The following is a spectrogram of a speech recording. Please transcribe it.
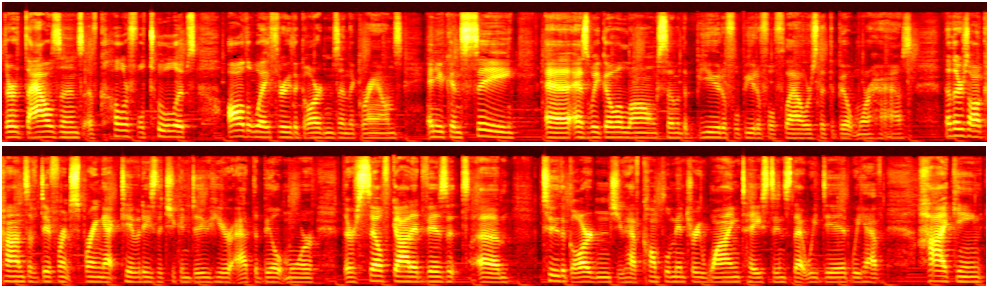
There are thousands of colorful tulips all the way through the gardens and the grounds. And you can see uh, as we go along some of the beautiful, beautiful flowers that the Biltmore has. Now, there's all kinds of different spring activities that you can do here at the Biltmore. There's self guided visits. Um, to the gardens. You have complimentary wine tastings that we did. We have hiking.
